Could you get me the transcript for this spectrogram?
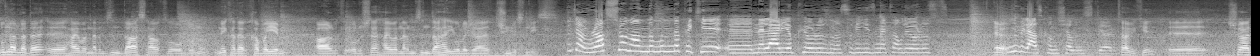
Bunlarla da e, hayvanlarımızın daha sağlıklı olduğunu, ne kadar kaba yem ağırlıklı olursa hayvanlarımızın daha iyi olacağı düşüncesindeyiz. Hocam rasyon anlamında peki e, neler yapıyoruz? Nasıl bir hizmet alıyoruz? Evet, Bunu biraz konuşalım istiyorum. tabii ki. e, Şu an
